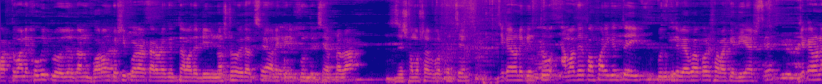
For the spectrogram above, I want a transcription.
বর্তমানে খুবই প্রয়োজন, কারণ গরম বেশি পড়ার কারণে কিন্তু আমাদের ডিম নষ্ট হয়ে যাচ্ছে। অনেকেরই ফোন দিচ্ছে আপনারা। যে সমস্যা করতেছেন, যে কারণে কিন্তু আমাদের কোম্পানি কিন্তু এই প্রযুক্তিটা ব্যবহার করে সবাইকে দিয়ে আসছে। যে কারণে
